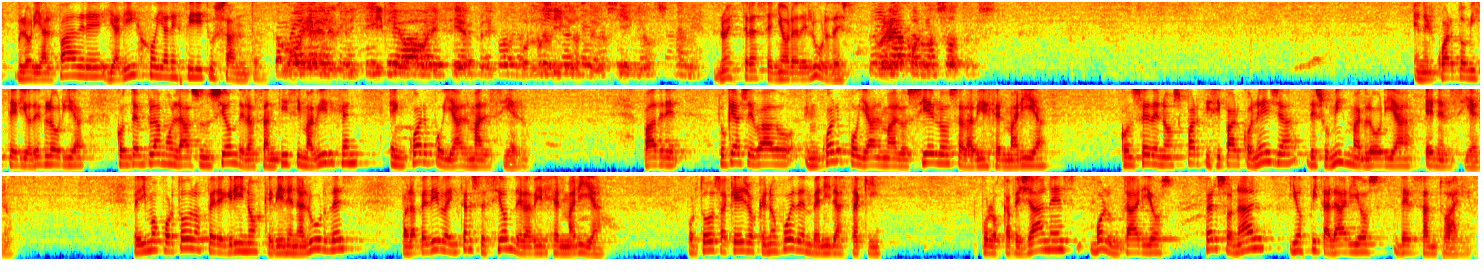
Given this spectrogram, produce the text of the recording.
Gloria al Padre, y al Hijo, y al Espíritu Santo. Como era en el principio, ahora y siempre, por los siglos de los siglos. Amén. Nuestra Señora de Lourdes, Ruega por nosotros. En el cuarto misterio de gloria contemplamos la asunción de la Santísima Virgen en cuerpo y alma al cielo. Padre, tú que has llevado en cuerpo y alma a los cielos a la Virgen María, concédenos participar con ella de su misma gloria en el cielo. Pedimos por todos los peregrinos que vienen a Lourdes para pedir la intercesión de la Virgen María por todos aquellos que no pueden venir hasta aquí, por los capellanes, voluntarios, personal y hospitalarios del santuario.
